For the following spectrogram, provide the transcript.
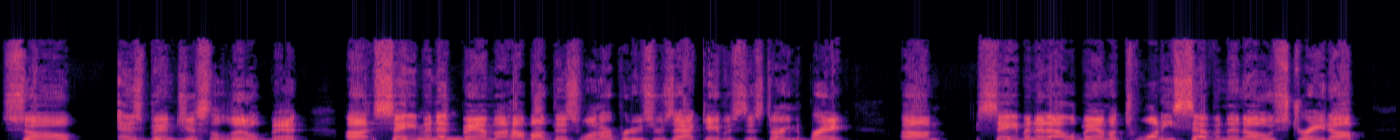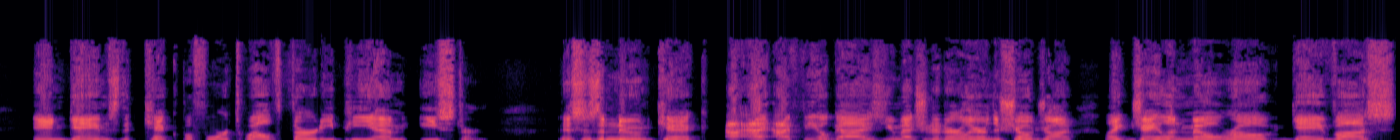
So it's been just a little bit. Uh, Saban mm-hmm. at Bama. How about this one? Our producer Zach gave us this during the break. Um, Saban at Alabama, 27 and 0 straight up in games that kick before 12:30 p.m. Eastern. This is a noon kick. I, I, I, feel, guys, you mentioned it earlier in the show, John. Like Jalen Milrow gave us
